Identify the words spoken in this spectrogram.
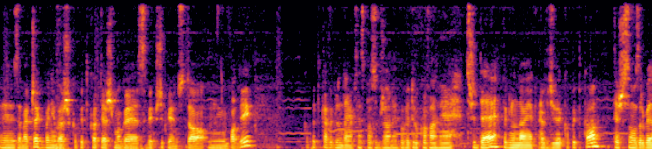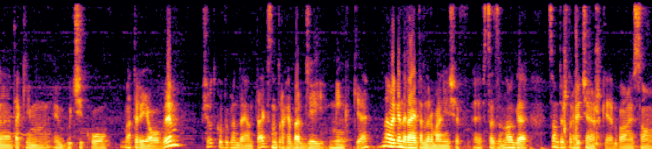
e, zameczek, ponieważ kopytko też mogę sobie przypiąć do mm, body. Kopytka wyglądają w ten sposób, że one były wydrukowane 3D, wyglądają jak prawdziwe kopytko. Też są zrobione na takim y, buciku materiałowym. W środku wyglądają tak, są trochę bardziej miękkie, no ale generalnie tam normalnie się w- wsadza nogę. Są też trochę ciężkie, bo one są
